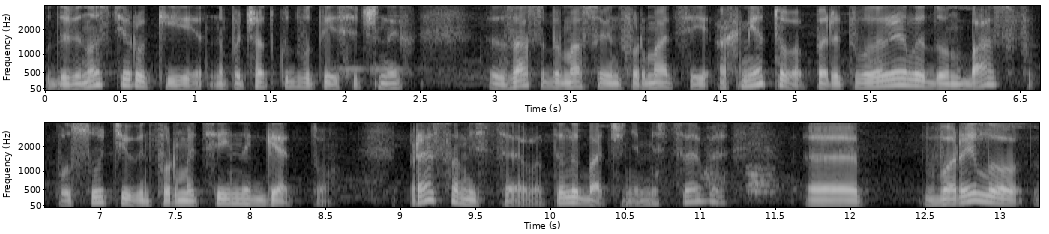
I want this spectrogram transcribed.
у 90-ті роки, на початку 2000-х, засоби масової інформації Ахметова перетворили Донбас по суті в інформаційне гетто. Преса місцева, телебачення місцеве. Е, варило е,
